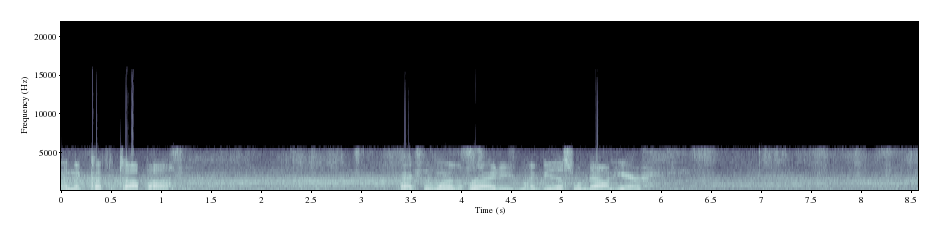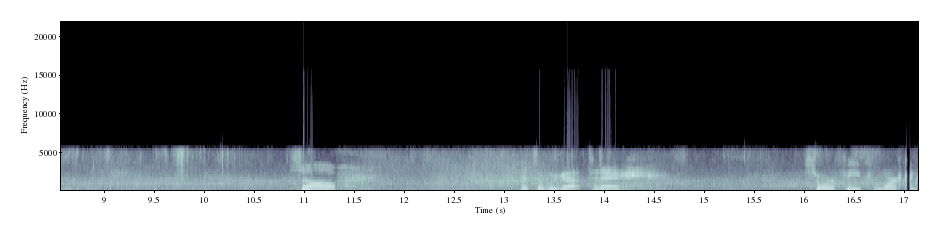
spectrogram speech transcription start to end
And then cut the top off. Actually, one of the varieties might be this one down here. So, that's what we got today. Sore feet from working.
